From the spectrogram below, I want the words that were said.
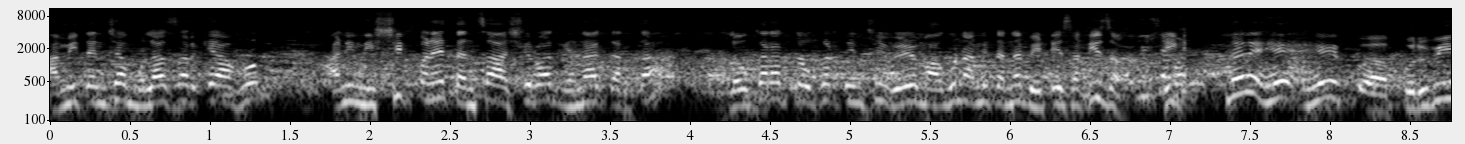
आम्ही त्यांच्या मुलासारखे आहोत आणि निश्चितपणे त्यांचा आशीर्वाद घेण्याकरता लवकरात लवकर त्यांची वेळ मागून आम्ही त्यांना भेटीसाठी जाऊ. ठीक आहे? नाही नाही हे हे पूर्वी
